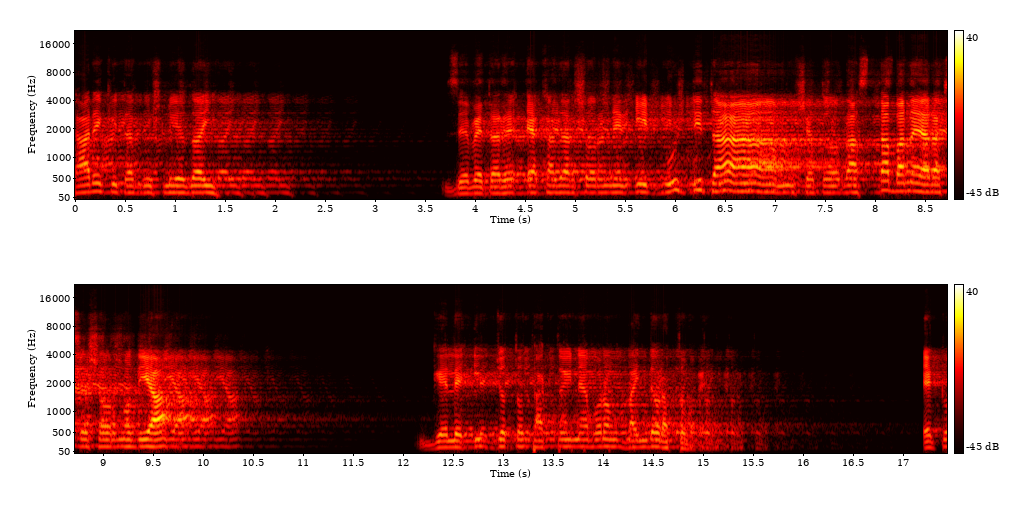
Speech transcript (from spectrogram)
কারে কিতাব ঘুষ লিয়ে যাই? যে বেটারে এক হাজার স্বর্ণের ইট ঘুষ দিতাম, সে তো রাস্তা বানায় রাখছে স্বর্ণ দিয়া। গেলে ইজ্জত তো থাকতোই না, বরং বাইন্দেও রাখতে হবে। একটু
